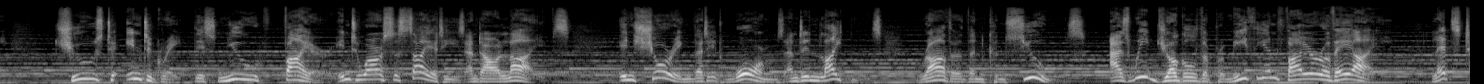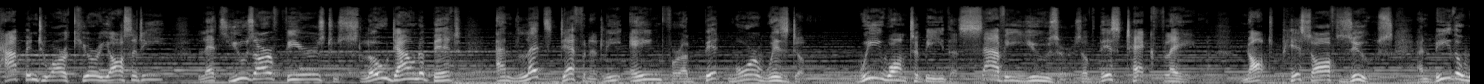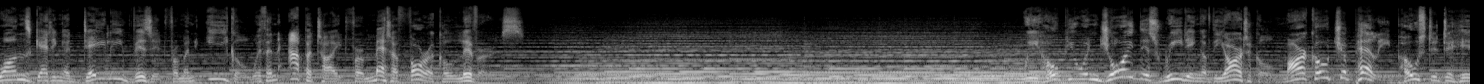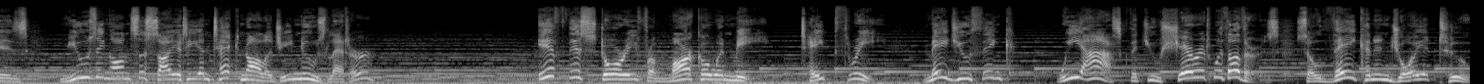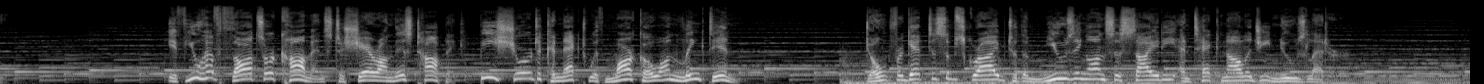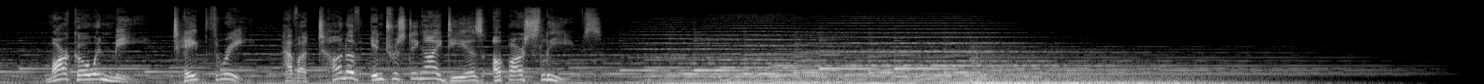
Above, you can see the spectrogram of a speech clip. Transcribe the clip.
choose to integrate this new fire into our societies and our lives, ensuring that it warms and enlightens rather than consumes. As we juggle the Promethean fire of AI, let's tap into our curiosity, let's use our fears to slow down a bit, and let's definitely aim for a bit more wisdom. We want to be the savvy users of this tech flame, not piss off Zeus and be the ones getting a daily visit from an eagle with an appetite for metaphorical livers. Hope you enjoyed this reading of the article Marco Ciappelli posted to his Musing on Society and Technology newsletter. If this story from Marco and me, Tape 3, made you think, we ask that you share it with others so they can enjoy it too. If you have thoughts or comments to share on this topic, be sure to connect with Marco on LinkedIn. Don't forget to subscribe to the Musing on Society and Technology newsletter. Marco and me, Tape 3, have a ton of interesting ideas up our sleeves.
